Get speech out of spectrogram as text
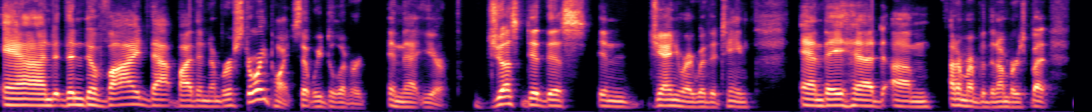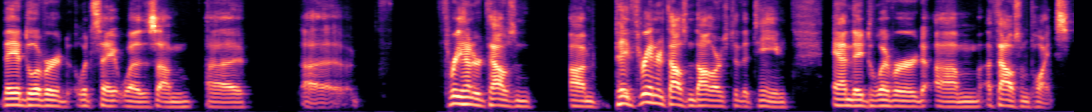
And then divide that by the number of story points that we delivered in that year. Just did this in January with a team. And they had, um, I don't remember the numbers, but they had delivered, let's say it was um, uh, uh, 300,000 um, paid $300,000 to the team and they delivered um, a thousand points,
